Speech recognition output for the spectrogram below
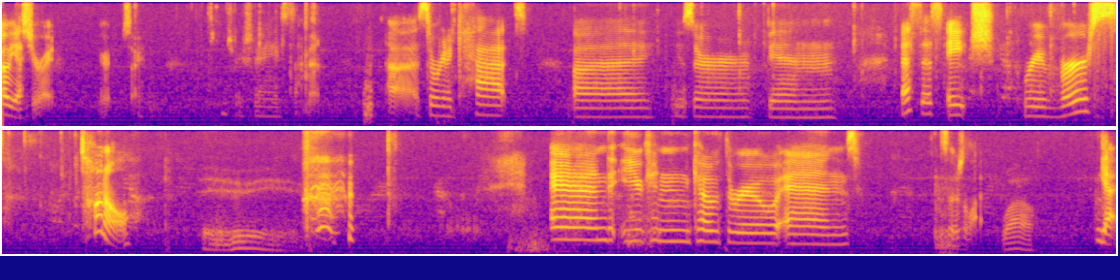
Oh yes, you're right. You're, sorry. Directory assignment. Uh, so we're gonna cat uh, user bin ssh reverse tunnel. and you can go through and so there's a lot. Wow. Yeah,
